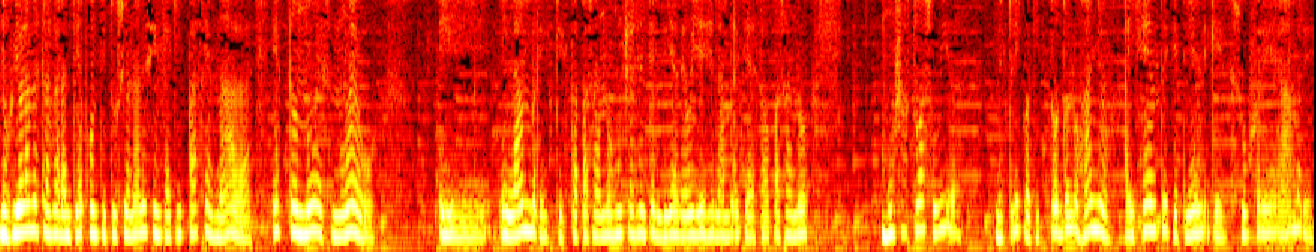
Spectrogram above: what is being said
nos viola nuestras garantías constitucionales sin que aquí pase nada. Esto no es nuevo. Eh, el hambre que está pasando mucha gente el día de hoy es el hambre que ha estado pasando muchos toda su vida. Me explico, aquí todos los años hay gente que tiene que sufre hambre.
